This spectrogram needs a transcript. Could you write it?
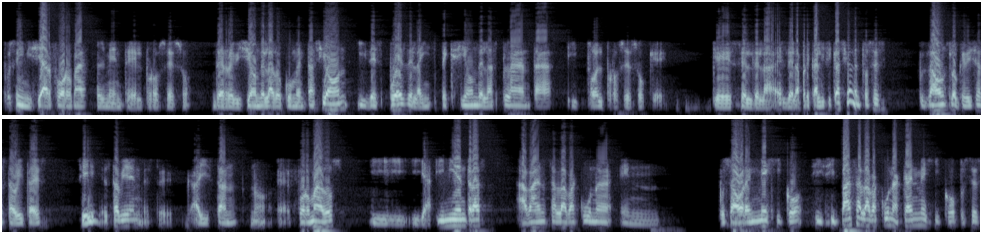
pues iniciar formalmente el proceso de revisión de la documentación y después de la inspección de las plantas y todo el proceso que, que es el de la el de la precalificación entonces pues la lo que dice hasta ahorita es sí está bien este ahí están no eh, formados y, y, ya y mientras avanza la vacuna en pues ahora en México si si pasa la vacuna acá en México pues es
